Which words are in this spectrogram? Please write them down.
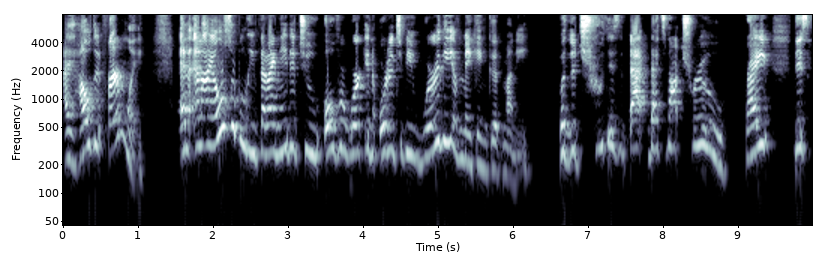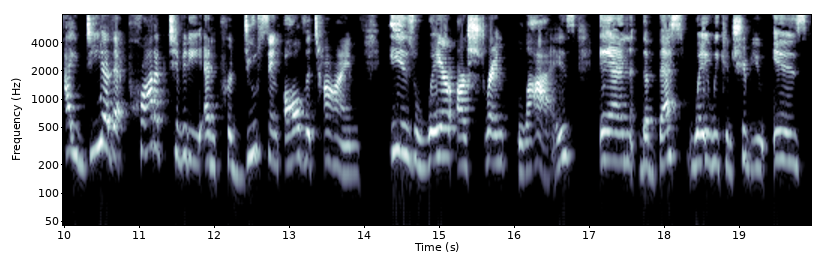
I held it firmly. And, and I also believed that I needed to overwork in order to be worthy of making good money. But the truth is that that's not true, right? This idea that productivity and producing all the time is where our strength lies. And the best way we contribute is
